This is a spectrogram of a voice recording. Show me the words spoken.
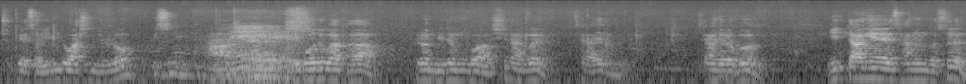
주께서 인도하신 줄로 믿습니다. 우리 모두가 다 그런 믿음과 신앙을 살아야 합니다. 사랑 여러분, 이 땅에 사는 것은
